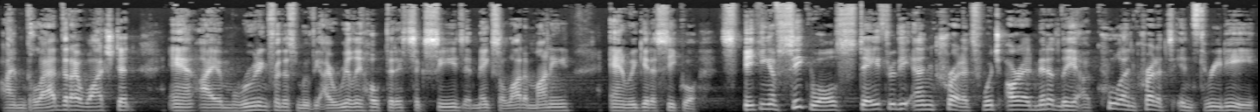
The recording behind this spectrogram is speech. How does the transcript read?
I'm glad that I watched it, and I am rooting for this movie. I really hope that it succeeds. It makes a lot of money, and we get a sequel. Speaking of sequels, stay through the end credits, which are admittedly a cool end credits in 3D.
